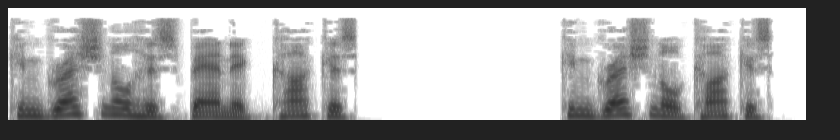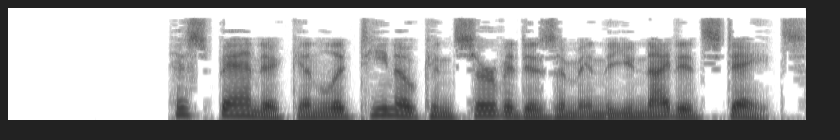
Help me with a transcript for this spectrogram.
Congressional Hispanic Caucus. Congressional Caucus. Hispanic and Latino conservatism in the United States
